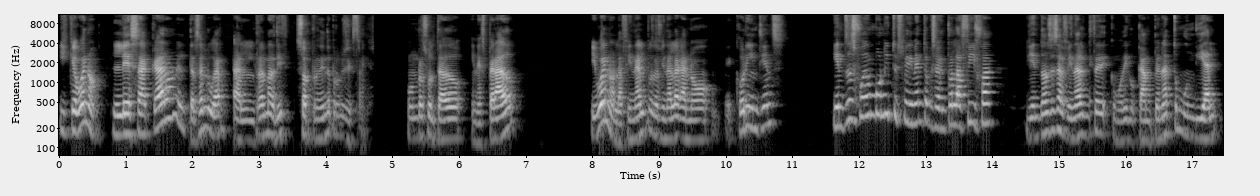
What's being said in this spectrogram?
Y que bueno, le sacaron el tercer lugar al Real Madrid, sorprendiendo por propios extraños. Un resultado inesperado. Y bueno, la final, pues la final la ganó eh, Corinthians. Y entonces fue un bonito experimento que se aventó la FIFA. Y entonces al final, este, como digo, campeonato mundial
